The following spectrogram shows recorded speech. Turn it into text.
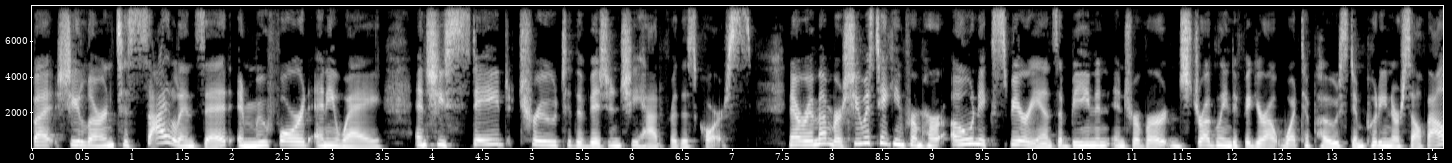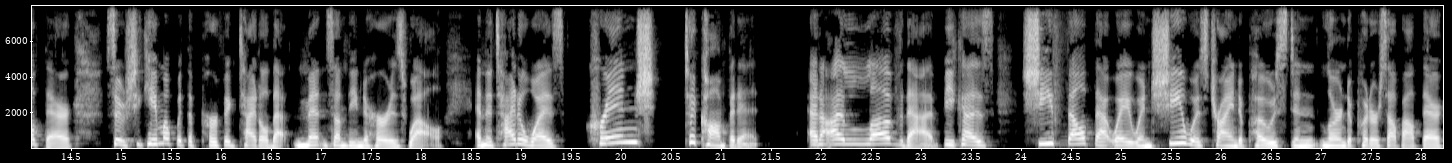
but she learned to silence it and move forward anyway. And she stayed true to the vision she had for this course. Now remember, she was taking from her own experience of being an introvert and struggling to figure out what to post and putting herself out there. So she came up with the perfect title that meant something to her as well. And the title was Cringe to Confident. And I love that because she felt that way when she was trying to post and learn to put herself out there.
